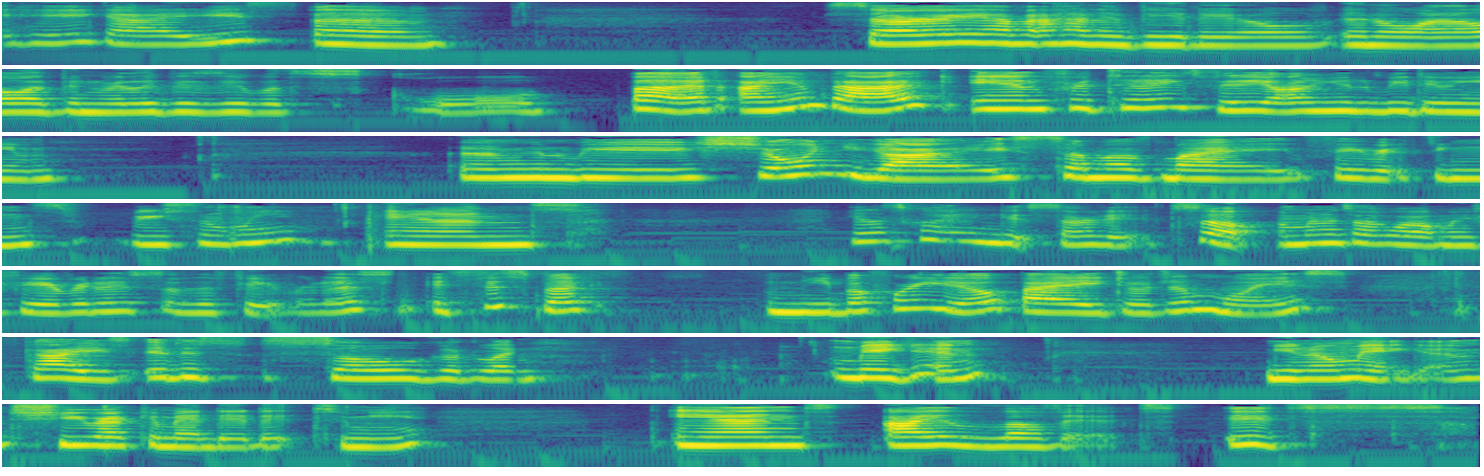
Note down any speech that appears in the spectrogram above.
Hey guys. Um sorry I haven't had a video in a while. I've been really busy with school. But I am back and for today's video I'm gonna be doing and I'm gonna be showing you guys some of my favorite things recently. And yeah, let's go ahead and get started. So I'm gonna talk about my favoriteest of the favoriteest. It's this book, Me Before You by Jojo Moyes. Guys, it is so good. Like Megan you know Megan, she recommended it to me and I love it. It's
